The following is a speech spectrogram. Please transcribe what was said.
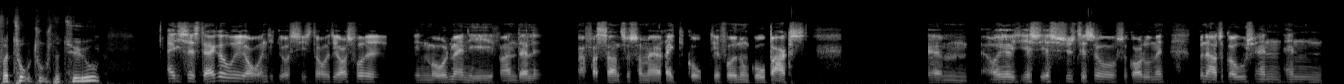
for 2020. Ja, de ser stærkere ud i år, end de gjorde sidste år. De har også fået en målmand i Vandal fra Santos, som er rigtig god. De har fået nogle gode backs. Øhm, og jeg, jeg, jeg synes, det så, så godt ud, men Renato Gauche, han, han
